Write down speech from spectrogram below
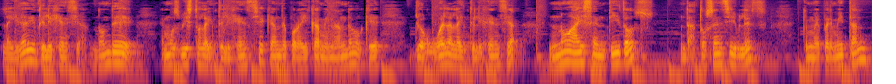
La idea de inteligencia, donde hemos visto la inteligencia que ande por ahí caminando o que yo huela la inteligencia, no hay sentidos, datos sensibles, que me permitan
